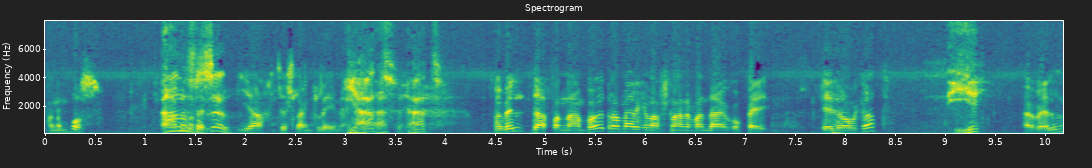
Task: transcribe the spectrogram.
van een bos. Ah, Marcel. Ja, het is lang geleden. Ja, het, ja, het. Maar wil dat van aan buiten ergens afsnijden vandaag op bij. Heb je er al gehad? Nee. Ah, wel,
